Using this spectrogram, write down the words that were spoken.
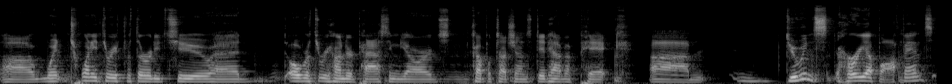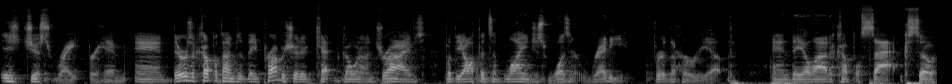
Uh, went 23 for 32, had over 300 passing yards, a couple touchdowns, did have a pick. Um, doing hurry up offense is just right for him. And there was a couple times that they probably should have kept going on drives, but the offensive line just wasn't ready for the hurry up. And they allowed a couple sacks. So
